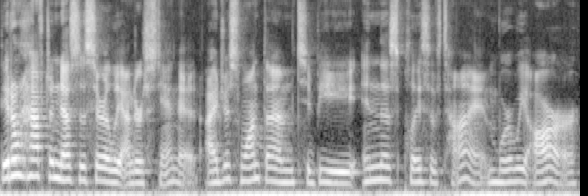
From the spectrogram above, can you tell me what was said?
they don't have to necessarily understand it. I just want them to be in this place of time where we are.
